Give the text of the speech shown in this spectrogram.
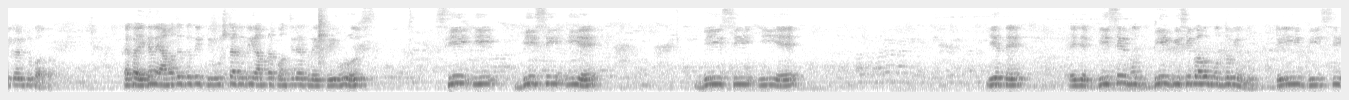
ইকুয়াল টু কত? দেখো, এখানে আমাদের যদি ত্রিভুজটা যদি আমরা কনসিডার করি, ত্রিভুজ সিই বিসিই এ ইয়েতে এই যে বিসির ডি বিসি বাহুর মধ্যবিন্দু ডি বিসি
